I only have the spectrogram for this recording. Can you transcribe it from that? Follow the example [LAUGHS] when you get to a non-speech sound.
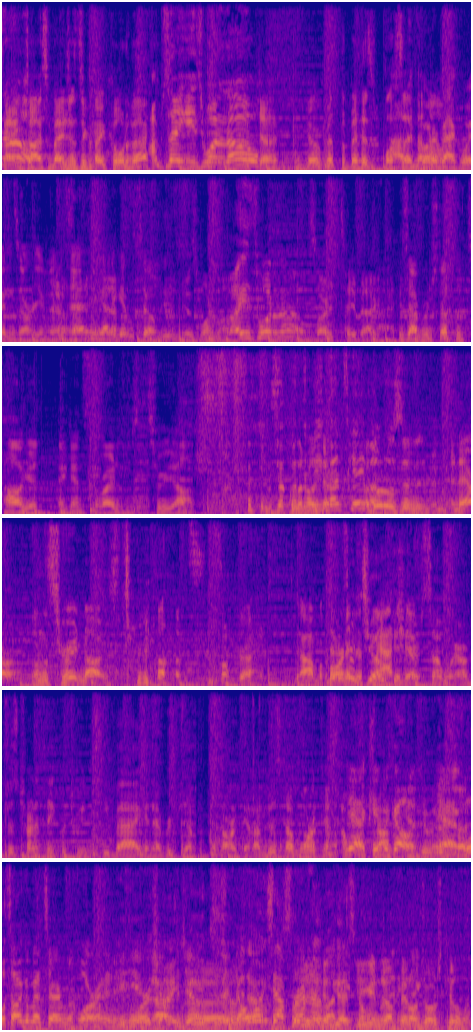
Saying Tyson Bagent's a great quarterback? I'm saying he's 1 0. Okay, go bet the Bears plus Ah, eight the and a half. quarterback wins argument. Yeah, you got to give it to him. Here's one of Well, mine. He's 1 0. Sorry, teabag. His average depth of target against the Raiders was two yards. It's [LAUGHS] took what the literally- defense gave I thought it was an, an error on the screen. No, it's two [LAUGHS] yards. It's not great. Uh, McLaurin in There's this a joke in there matchup. somewhere. I'm just trying to think between teabag and average depth of target. I'm just, I'm working. I'm Yeah, keep it workshopping going. Doing Yeah, we'll talk about Terry McLaurin and you can workshop Alright, the jokes. just it all works out for let me know if you everybody. You can jump in on George Kittle.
